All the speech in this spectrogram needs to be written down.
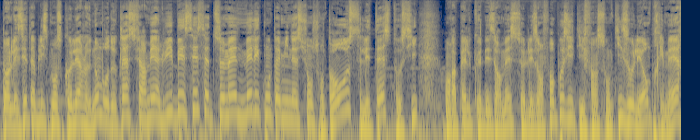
Dans les établissements scolaires, le nombre de classes fermées a lui baissé cette semaine, mais les contaminations sont en hausse, les tests aussi. On rappelle que désormais, les enfants positifs hein, sont isolés en primaire.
